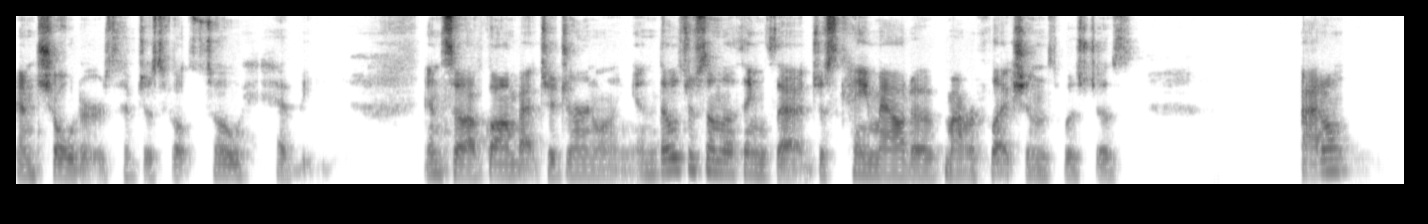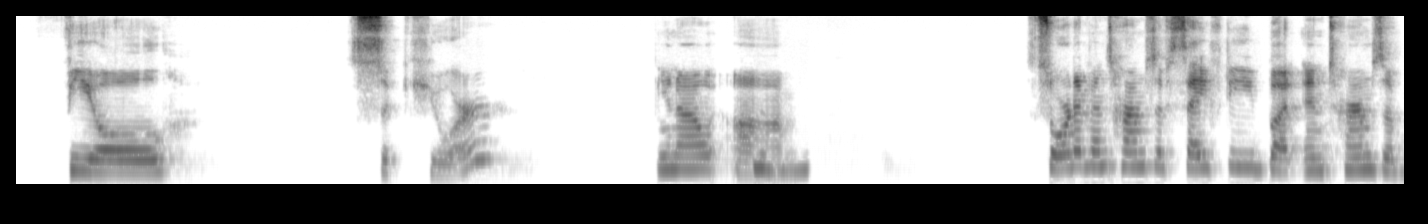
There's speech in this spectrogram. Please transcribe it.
and shoulders have just felt so heavy and so i've gone back to journaling and those are some of the things that just came out of my reflections was just i don't feel secure you know um mm-hmm. sort of in terms of safety but in terms of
